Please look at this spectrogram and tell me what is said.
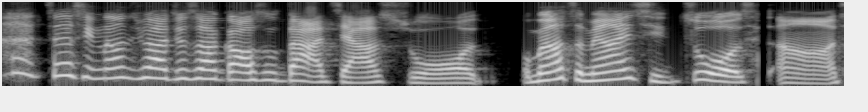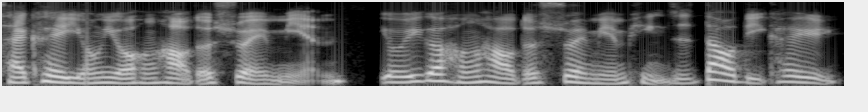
这个行动计划就是要告诉大家说，我们要怎么样一起做，呃，才可以拥有很好的睡眠，有一个很好的睡眠品质，到底可以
